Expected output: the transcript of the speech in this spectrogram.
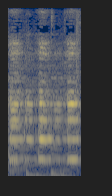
啊啊啊。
